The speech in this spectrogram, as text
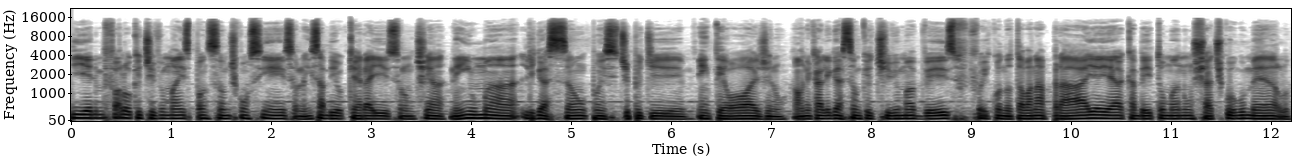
e ele me falou que eu tive uma expansão de consciência. Eu nem sabia o que era isso, não tinha nenhuma ligação com esse tipo de enteógeno. A única ligação que eu tive uma vez foi quando eu tava na praia e acabei tomando um chá de cogumelo.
